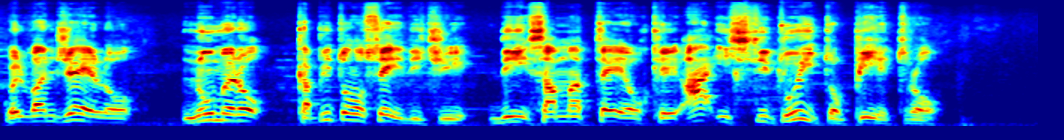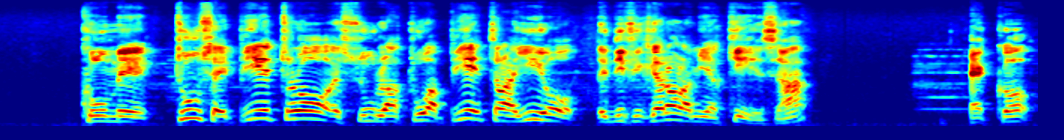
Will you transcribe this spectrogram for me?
quel Vangelo numero capitolo 16 di San Matteo che ha istituito Pietro come tu sei Pietro e sulla tua pietra io edificherò la mia chiesa, ecco,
